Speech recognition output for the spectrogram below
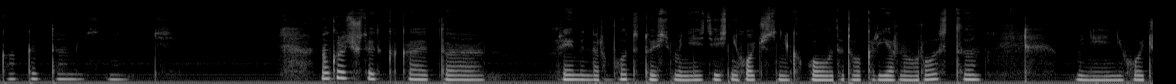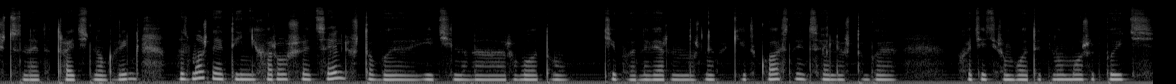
Как это объяснить? Ну, короче, что это какая-то временная работа, то есть мне здесь не хочется никакого вот этого карьерного роста, мне не хочется на это тратить много времени. Возможно, это и не хорошая цель, чтобы идти на работу. Типа, наверное, нужны какие-то классные цели, чтобы хотеть работать, но, может быть,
